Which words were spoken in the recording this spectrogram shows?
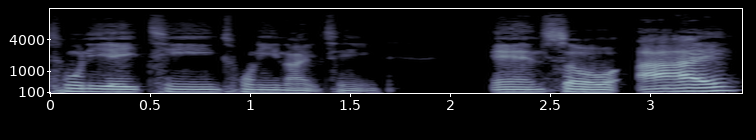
2018, 2019. And so I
